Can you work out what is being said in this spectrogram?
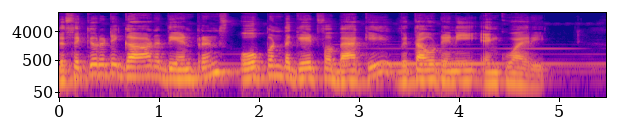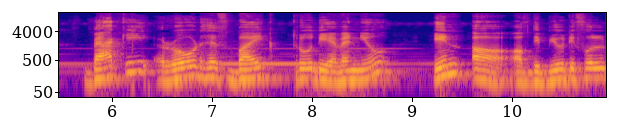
The security guard at the entrance opened the gate for Backy without any enquiry. Backy rode his bike through the avenue in awe of the beautiful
